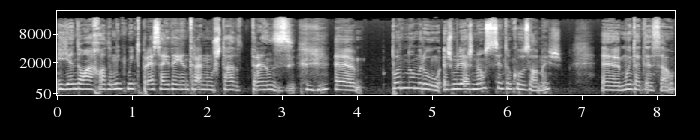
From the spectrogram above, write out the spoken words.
e- e andam à roda muito, muito depressa. A ideia é entrar num estado de transe. Uh, Ponto número um: as mulheres não se sentam com os homens. Uh, muita atenção.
